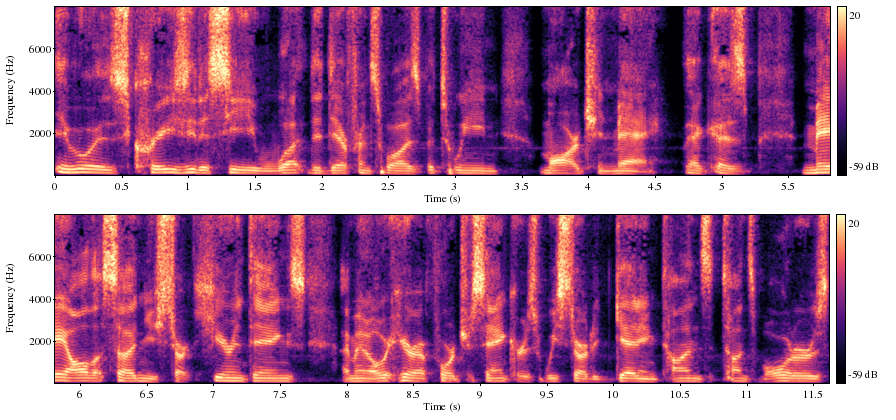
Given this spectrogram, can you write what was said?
it was crazy to see what the difference was between March and May. Because May, all of a sudden, you start hearing things. I mean, over here at Fortress Anchors, we started getting tons and tons of orders,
